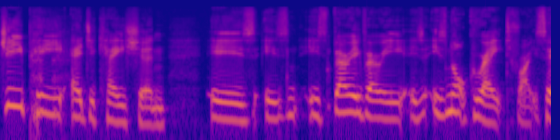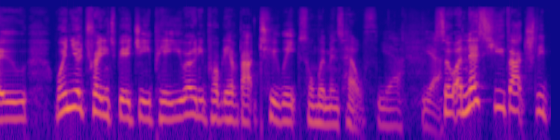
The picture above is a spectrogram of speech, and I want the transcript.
GP education is is is very very is, is not great right so when you're training to be a gp you only probably have about two weeks on women's health Yeah, yeah. so unless you've actually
